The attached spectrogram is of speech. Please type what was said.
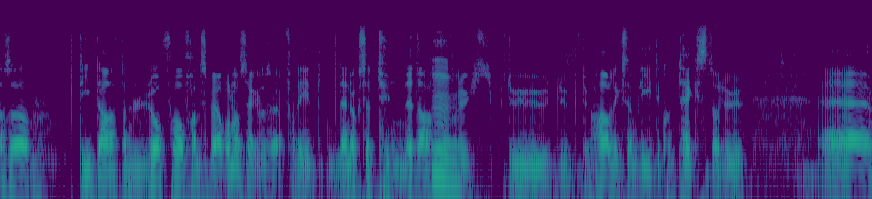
altså, de dataene du da får fra en spørreundersøkelse. Fordi det er nokså tynne data. Mm. For du, du, du, har liksom lite kontekst, og du eh,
